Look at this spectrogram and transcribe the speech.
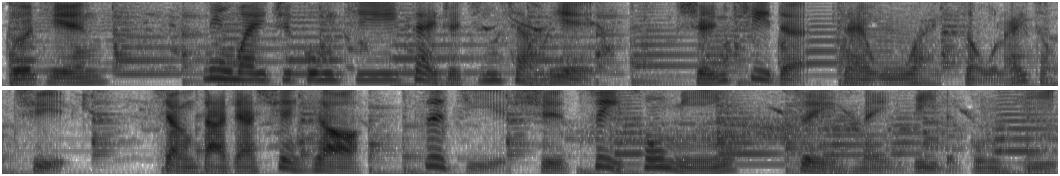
隔天，另外一只公鸡带着金项链，神气的在屋外走来走去。向大家炫耀自己是最聪明、最美丽的公鸡。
